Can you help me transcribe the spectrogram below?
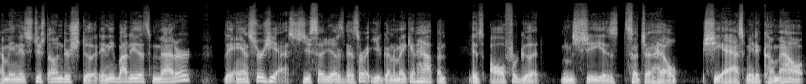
I mean, it's just understood. Anybody that's met her, the answer is yes. You say yes. That's right. You're going to make it happen. It's all for good. Mhm. She is such a help. She asked me to come out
